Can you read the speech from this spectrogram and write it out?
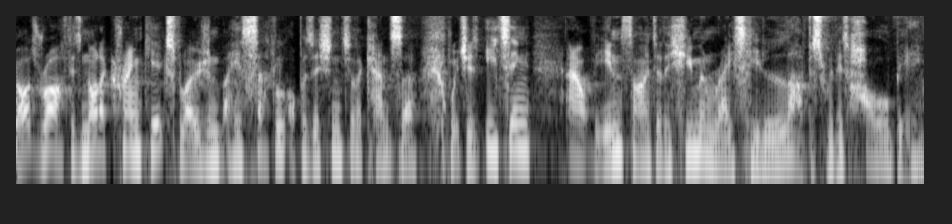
God's wrath is not a cranky explosion, but his subtle opposition to the cancer, which is eating out the insides of the human race he loves with his whole being.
